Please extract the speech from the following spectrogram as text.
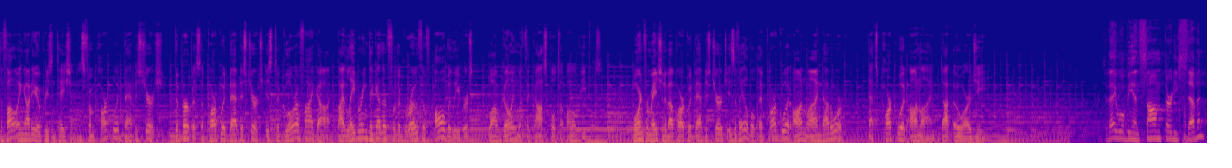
The following audio presentation is from Parkwood Baptist Church. The purpose of Parkwood Baptist Church is to glorify God by laboring together for the growth of all believers while going with the gospel to all peoples. More information about Parkwood Baptist Church is available at parkwoodonline.org. That's parkwoodonline.org. Today we'll be in Psalm 37. If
